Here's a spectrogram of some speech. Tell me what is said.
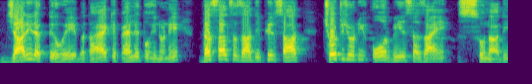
جاری رکھتے ہوئے بتایا کہ پہلے تو انہوں نے دس سال سزا دی، پھر ساتھ چھوٹی چھوٹی اور بھی سزائیں سنا دی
